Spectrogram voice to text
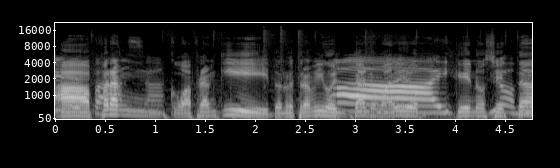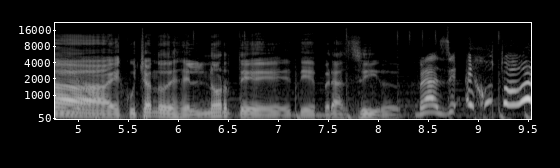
A Franco, a Franquito, nuestro amigo el Tano Madeo, que nos está escuchando desde el norte de Brasil. Brasil, ¡ay, justo ahora!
